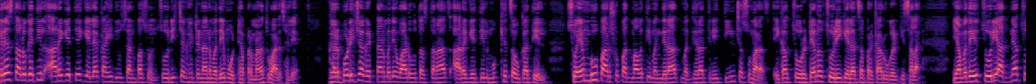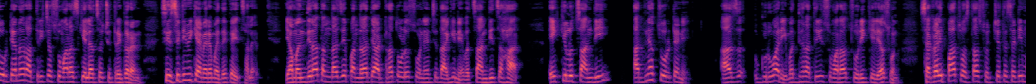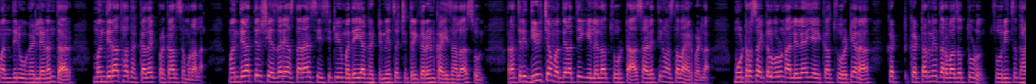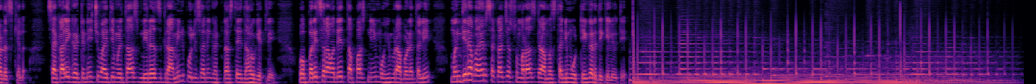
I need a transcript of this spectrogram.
मिरज तालुक्यातील आरग येथे गेल्या काही दिवसांपासून चोरीच्या घटनांमध्ये मोठ्या प्रमाणात वाढ झाली आहे. घरफोडीच्या घटनांमध्ये वाढ होत असतानाच आरग येथील मुख्य चौकातील स्वयंभू पार्श्व पद्मावती मंदिरात मध्यरात्री तीनच्या सुमारास एका चोरट्यानं चोरी केल्याचा प्रकार उघडकीस आला यामध्ये ही चोरी अज्ञात चोरट्यानं रात्रीच्या सुमारास केल्याचं चित्रीकरण सीसीटीव्ही कॅमेऱ्यामध्ये कैद झालंय. या मंदिरात अंदाजे पंधरा ते अठरा तोळ सोन्याचे दागिने व चांदीचा हार एक किलो चांदी अज्ञात चोरट्याने आज गुरुवारी मध्यरात्री सुमारास चोरी केली असून सकाळी पाच वाजता स्वच्छतेसाठी मंदिर उघडल्यानंतर मंदिरात हा धक्कादायक प्रकार समोर आला. मंदिरातील शेजारी असणाऱ्या सीसीटीव्ही मध्ये या घटनेचं चित्रीकरण काही झालं असून रात्री दीडच्या मध्यरात्री गेलेला चोरटा साडेतीन वाजता बाहेर पडला. मोटरसायकलवरून आलेल्या या एका चोरट्यानं कट कटरने दरवाजा तोडून चोरीचं धाडस केलं. सकाळी घटनेची माहिती मिळताच मिरज ग्रामीण पोलिसांनी घटनास्थळी धाव घेतली व परिसरामध्ये तपासणी मोहीम राबवण्यात आली. मंदिराबाहेर सकाळच्या सुमारास ग्रामस्थांनी मोठी गर्दी केली होती. Thank you.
